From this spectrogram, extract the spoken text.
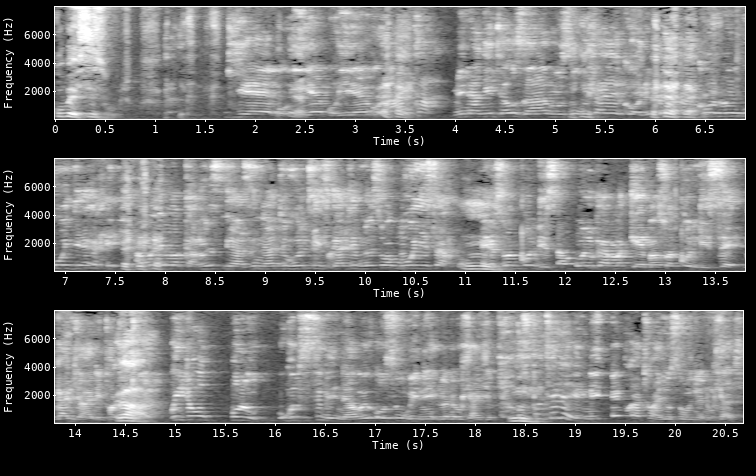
kube isizulu. Yebo yebo yebo. Mina ngithi awuzami usukuhlale khona. Khona okunye. Amanye amagama esingazi nathi ukuthi sikathi mesiwabuyisa um siwaqondisa olukamageba siwaqondise kanjani phakathi kuyinto enkulu ukuthi sibe nawe osukwini lwanamhlanje usiphatheleni phakathi kwayo osukwini lwanamhlanje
